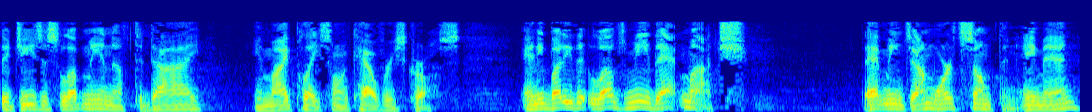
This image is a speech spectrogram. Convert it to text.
that Jesus loved me enough to die in my place on Calvary's cross. Anybody that loves me that much, that means I'm worth something. Amen?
